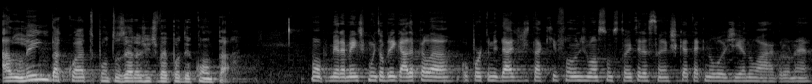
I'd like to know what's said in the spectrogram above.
além da 4.0 a gente vai poder contar? Bom, primeiramente, muito obrigada pela oportunidade de estar aqui falando de um assunto tão interessante que é a tecnologia no agro, né?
